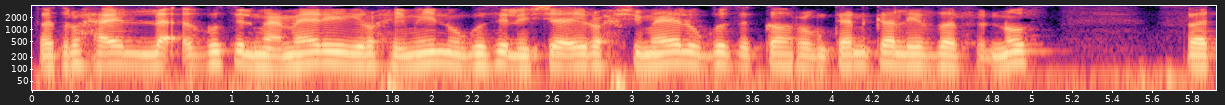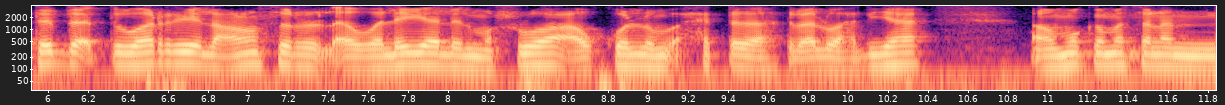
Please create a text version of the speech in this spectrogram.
فتروح قايل لا الجزء المعماري يروح يمين والجزء الانشائي يروح شمال والجزء الكهروميكانيكال يفضل في النص. فتبدأ توري العناصر الأولية للمشروع أو كل حتة هتبقى لوحديها. أو ممكن مثلا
